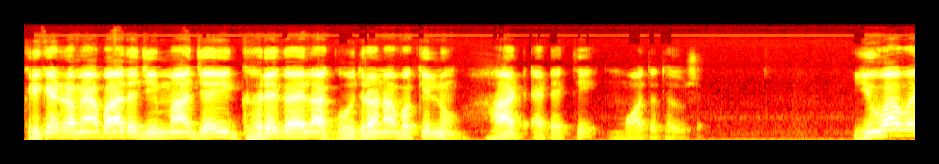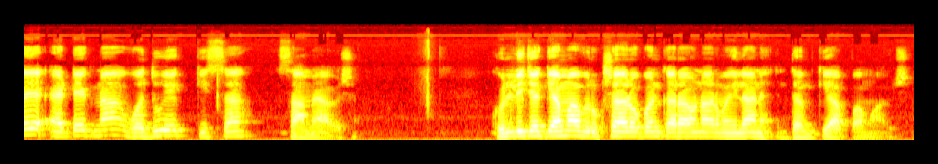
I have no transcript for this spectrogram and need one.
ક્રિકેટ રમ્યા બાદ જીમમાં જઈ ઘરે ગયેલા ગોધરાના વકીલનું હાર્ટ એટેકથી મોત થયું છે. યુવા વયે એટેકના વધુ એક કિસ્સા સામે આવે છે. ખુલ્લી જગ્યામાં વૃક્ષારોપણ કરાવનાર મહિલાને ધમકી આપવામાં આવી છે.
